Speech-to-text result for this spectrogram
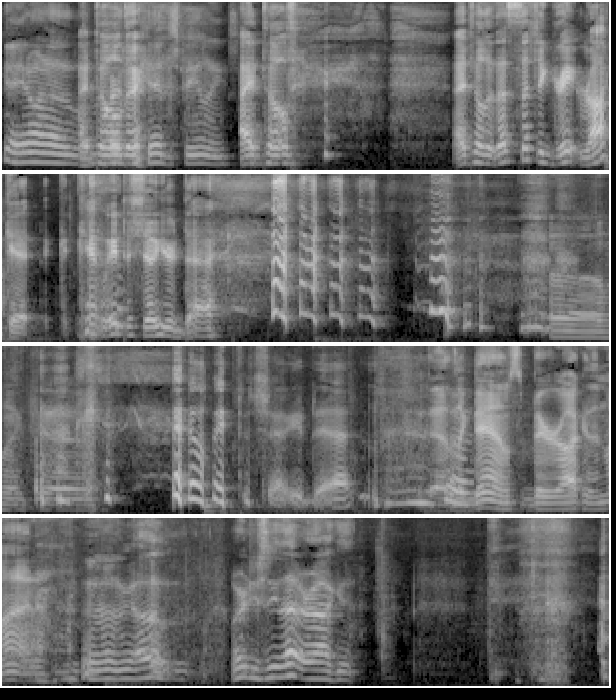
Yeah, you don't want to I told her. kids' feelings. I told her, I told her that's such a great rocket. Can't wait to show your dad. oh my Wait to show your dad. Dad's like, oh. damn, it's a bigger rocket than mine. Oh, where'd you see that rocket?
